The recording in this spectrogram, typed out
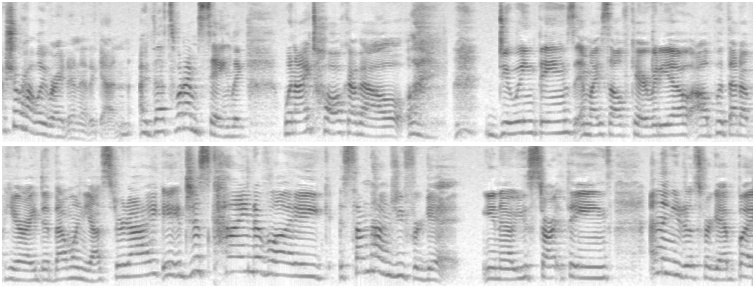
I should probably write in it again. I, that's what I'm saying. Like when I talk about like, doing things in my self-care video, I'll put that up here. I did that one yesterday. It just kind of like, sometimes you forget you know you start things and then you just forget but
